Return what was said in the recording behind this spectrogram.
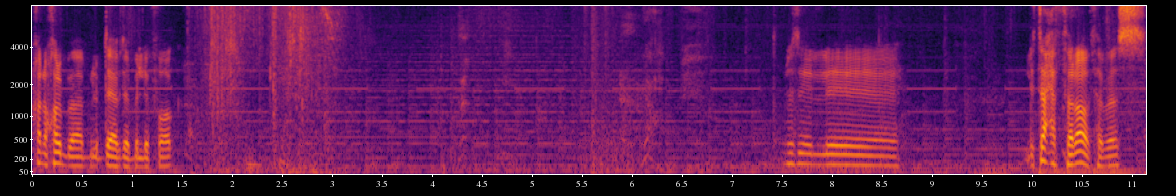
خلنا خل بالبداية أبدأ باللي فوق. اللي اللي تحت ثلاثة بس.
